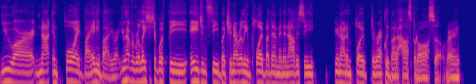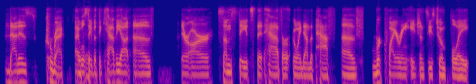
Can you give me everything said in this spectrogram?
you are not employed by anybody, right? You have a relationship with the agency, but you're not really employed by them. And then obviously, you're not employed directly by the hospital, also, right? That is correct. I okay. will say with the caveat of there are some states that have or going down the path of requiring agencies to employ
